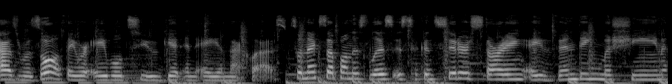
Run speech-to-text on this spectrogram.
as a result they were able to get an A in that class. So next up on this list is to consider starting a vending machine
